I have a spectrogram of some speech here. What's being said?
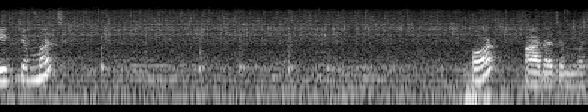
एक चम्मच और आधा चम्मच।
